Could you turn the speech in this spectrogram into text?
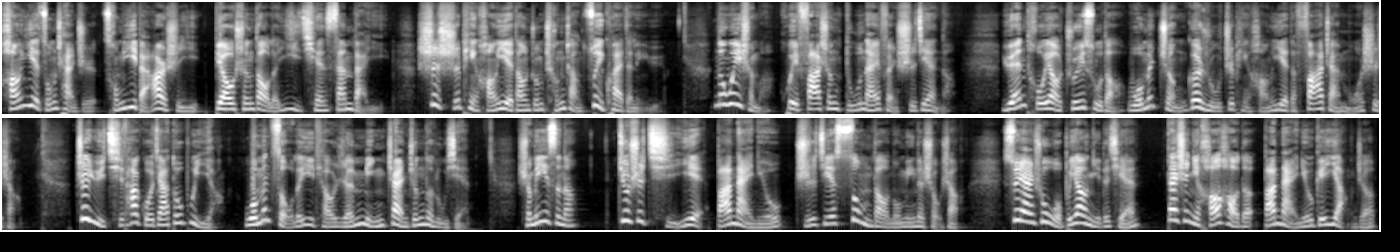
行业总产值从一百二十亿飙升到了一千三百亿，是食品行业当中成长最快的领域。那为什么会发生毒奶粉事件呢？源头要追溯到我们整个乳制品行业的发展模式上，这与其他国家都不一样，我们走了一条人民战争的路线。什么意思呢？就是企业把奶牛直接送到农民的手上。虽然说我不要你的钱，但是你好好的把奶牛给养着，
